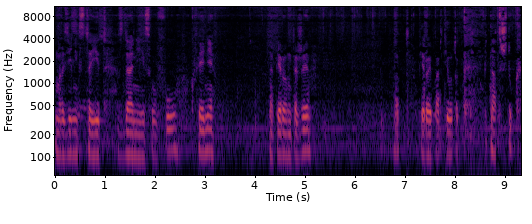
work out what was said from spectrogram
Морозильник стоит в здании СУФУ к Фене на первом этаже. Вот первой партии уток 15 штук.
